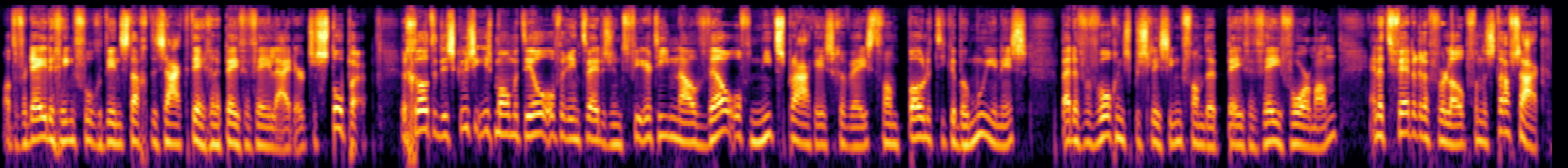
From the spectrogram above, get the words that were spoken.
Want de verdediging vroeg dinsdag de zaak tegen de PVV-leider te stoppen. De grote discussie is momenteel of er in 2014 nou wel of niet sprake is geweest van politieke bemoeienis bij de vervolgingsbeslissing van de PVV-voorman en het verdere verloop van de strafzaak.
